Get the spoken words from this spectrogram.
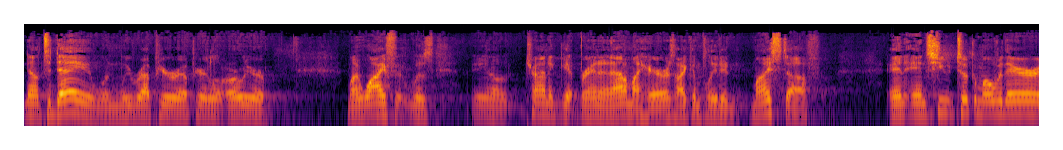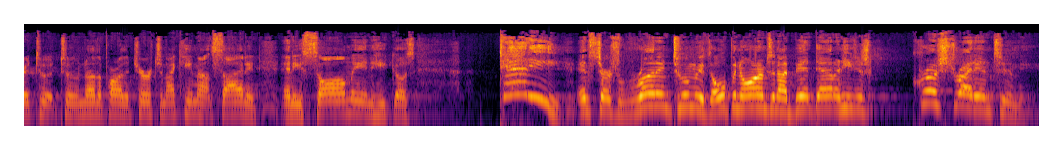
Now, today, when we were up here, up here a little earlier, my wife was, you know, trying to get Brandon out of my hair as I completed my stuff. And, and she took him over there to, to another part of the church, and I came outside, and, and he saw me, and he goes, Daddy! And starts running to me with open arms, and I bent down, and he just crushed right into me.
